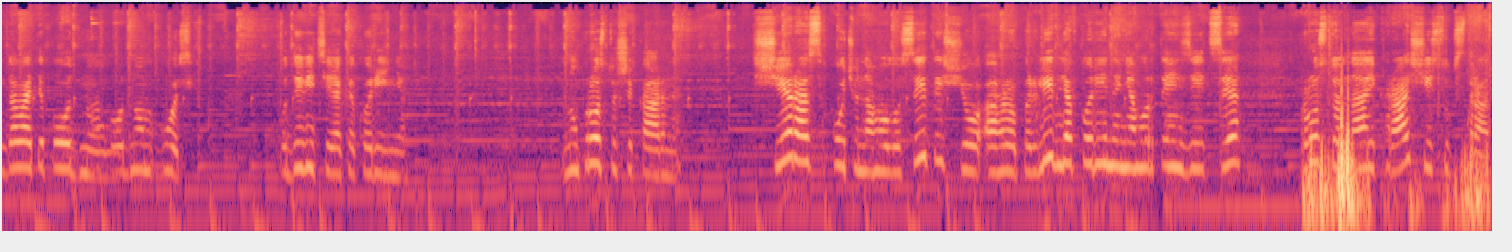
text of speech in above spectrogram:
Давайте по одному. По одному. Ось. Подивіться, яке коріння. Ну просто шикарне. ще раз хочу наголосити, що агроперліт для вкорінення гортензії це просто найкращий субстрат.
